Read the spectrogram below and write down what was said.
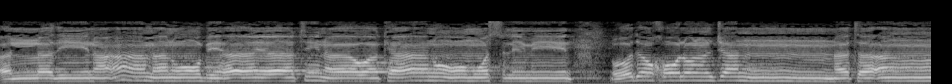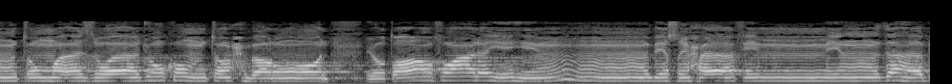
الَّذِينَ آمَنُوا بِآيَاتِنَا وَكَانُوا مُسْلِمِينَ. ادْخُلُوا الْجَنَّةَ أَنتُمْ وَأَزْوَاجُكُمْ تُحْبَرُونَ. يُطَافُ عَلَيْهِم بِصِحَافٍ مِّن ذَهَبٍ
